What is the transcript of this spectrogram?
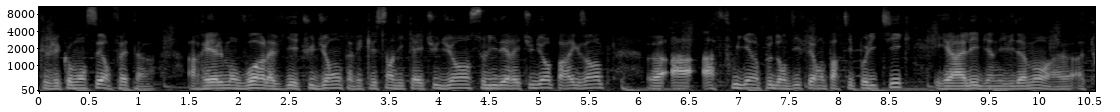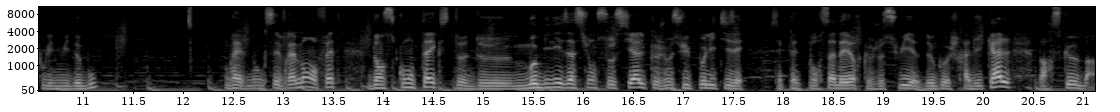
que j'ai commencé en fait à, réellement voir la vie étudiante avec les syndicats étudiants, solidaires étudiants par exemple, à, fouiller un peu dans différents partis politiques et à aller bien évidemment à tous les nuits debout. Bref, donc c'est vraiment en fait dans ce contexte de mobilisation sociale que je me suis politisé. C'est peut-être pour ça d'ailleurs que je suis de gauche radicale, parce que ben,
